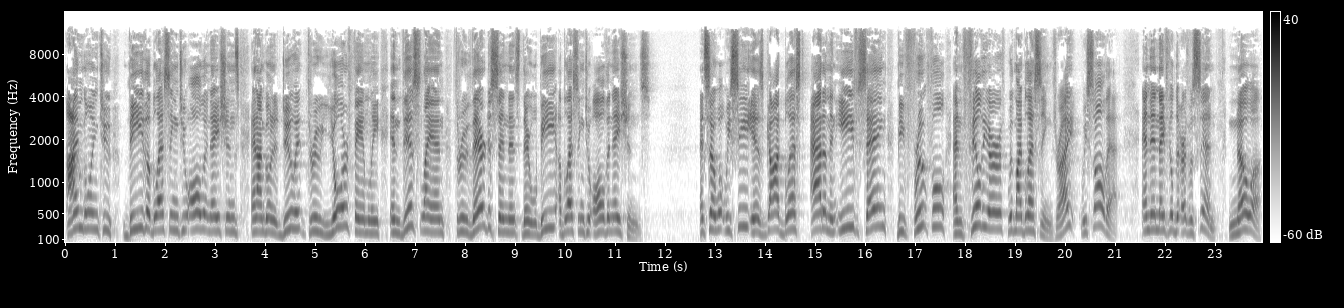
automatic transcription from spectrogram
I'm going to be the blessing to all the nations, and I'm going to do it through your family in this land, through their descendants. There will be a blessing to all the nations. And so, what we see is God blessed Adam and Eve, saying, Be fruitful and fill the earth with my blessings, right? We saw that. And then they filled the earth with sin. Noah,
